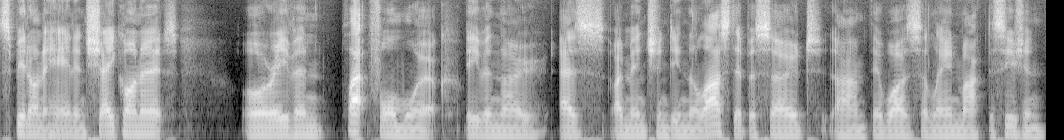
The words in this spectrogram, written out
spit on a hand and shake on it, or even platform work, even though, as I mentioned in the last episode, um, there was a landmark decision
